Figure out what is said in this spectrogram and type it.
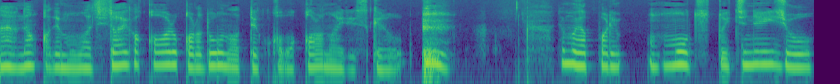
ななんかでもまあ時代が変わるからどうなっていくかわからないですけど。でもやっぱりもうずっと1年以上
